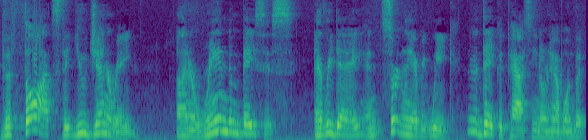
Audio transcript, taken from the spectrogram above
The thoughts that you generate on a random basis every day, and certainly every week, a day could pass and you don't have one, but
